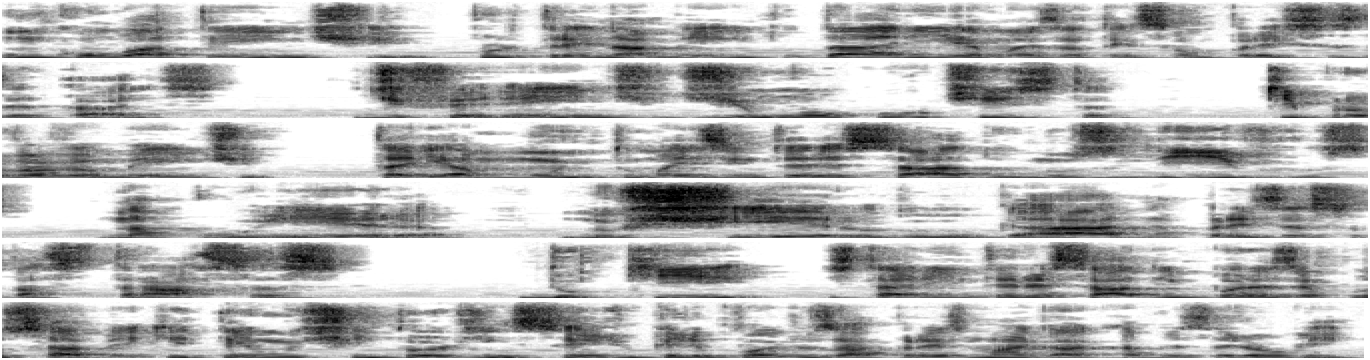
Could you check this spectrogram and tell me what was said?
Um combatente, por treinamento, daria mais atenção para esses detalhes, diferente de um ocultista, que provavelmente estaria muito mais interessado nos livros, na poeira, no cheiro do lugar, na presença das traças, do que estaria interessado em, por exemplo, saber que tem um extintor de incêndio que ele pode usar para esmagar a cabeça de alguém.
